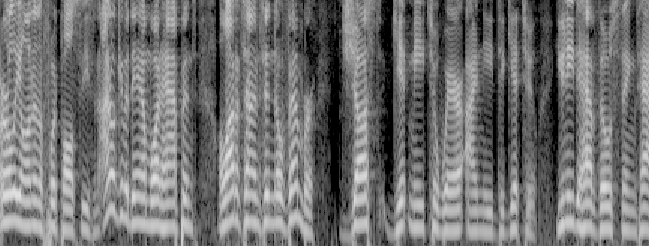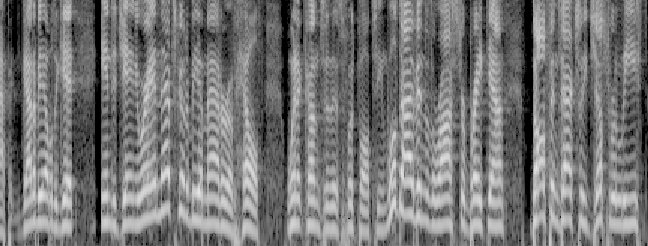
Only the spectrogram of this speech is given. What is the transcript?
early on in a football season. I don't give a damn what happens a lot of times in November. Just get me to where I need to get to. You need to have those things happen. You got to be able to get into January, and that's going to be a matter of health when it comes to this football team. We'll dive into the roster breakdown. Dolphins actually just released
